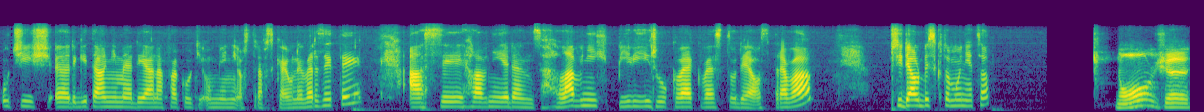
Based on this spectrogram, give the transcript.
učíš eh, digitální média na Fakultě umění Ostravské univerzity a jsi hlavně jeden z hlavních pilířů QQ Studia Ostrava. Přidal bys k tomu něco? No, že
